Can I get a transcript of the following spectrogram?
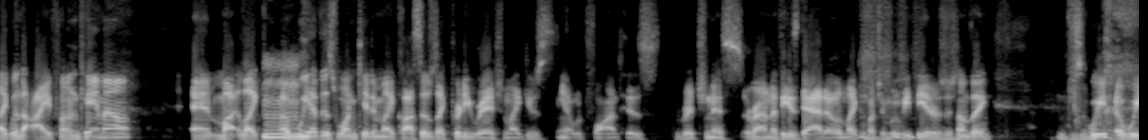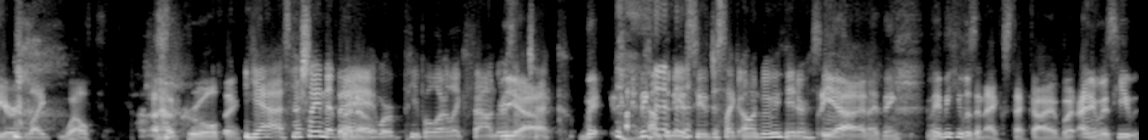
like when the iphone came out and my like uh, Mm. we had this one kid in my class that was like pretty rich and like he was you know would flaunt his richness around i think his dad owned like a bunch of movie theaters or something just we- a weird like wealth a cruel thing Yeah, especially in the. Bay where people are like founders Yeah. of tech think companies who just like owned movie theaters. yeah and i think maybe he was an ex-tech guy but anyways he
